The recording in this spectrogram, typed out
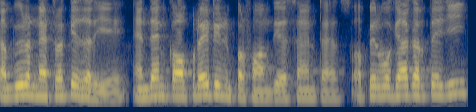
कंप्यूटर नेटवर्क के ज़रिए. And then cooperate in perform their assigned task और फिर वो क्या करते हैं जी?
